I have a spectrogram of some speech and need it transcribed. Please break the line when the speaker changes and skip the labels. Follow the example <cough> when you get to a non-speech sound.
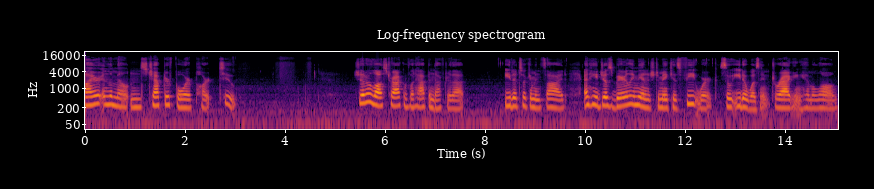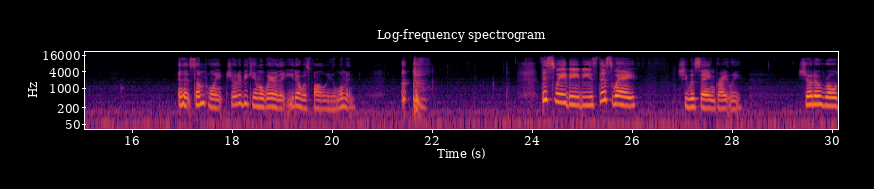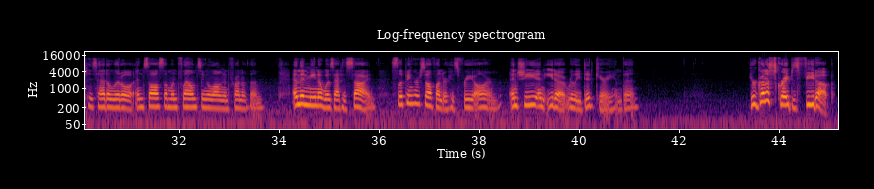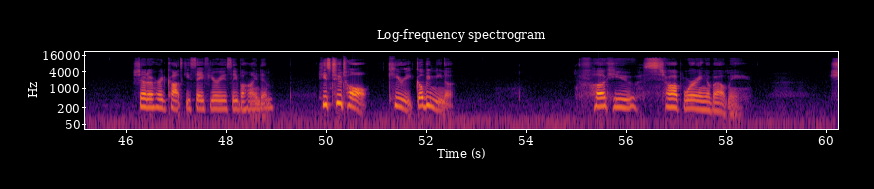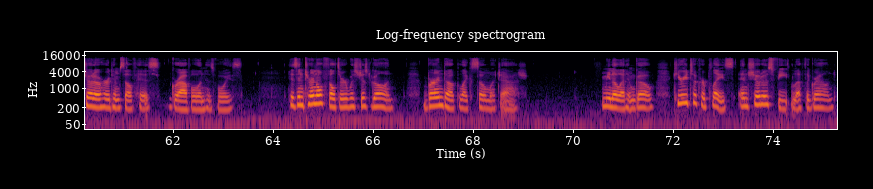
Fire in the Mountains, Chapter 4, Part 2. Shoto lost track of what happened after that. Ida took him inside, and he just barely managed to make his feet work so Ida wasn't dragging him along. And at some point, Shoto became aware that Ida was following a woman. <coughs> this way, babies, this way, she was saying brightly. Shoto rolled his head a little and saw someone flouncing along in front of them. And then Mina was at his side, slipping herself under his free arm, and she and Ida really did carry him then. You're gonna scrape his feet up, Shoto heard Katsuki say furiously behind him. He's too tall. Kiri, go be Mina. Fuck you. Stop worrying about me. Shoto heard himself hiss, gravel in his voice. His internal filter was just gone, burned up like so much ash. Mina let him go. Kiri took her place, and Shoto's feet left the ground.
